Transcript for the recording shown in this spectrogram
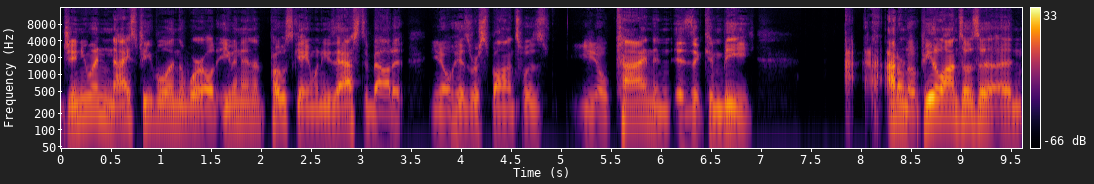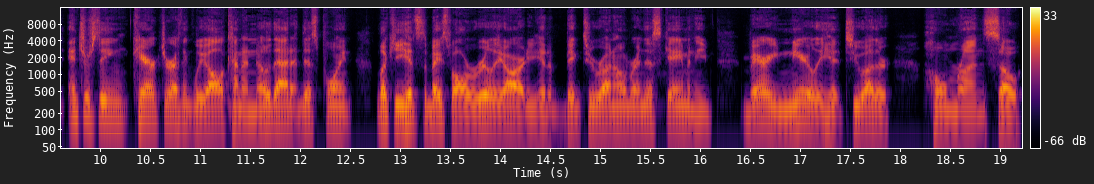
genuine, nice people in the world? Even in the post game, when he's asked about it, you know, his response was, you know, kind and as it can be. I, I don't know. Pete Alonso's a, an interesting character. I think we all kind of know that at this point. Look, he hits the baseball really hard. He hit a big two run homer in this game, and he very nearly hit two other home runs. So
